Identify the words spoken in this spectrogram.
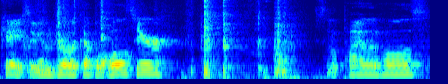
Okay, so I'm going to drill a couple holes here. These little pilot holes.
